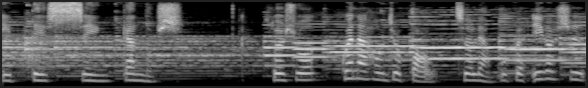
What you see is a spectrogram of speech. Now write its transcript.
y desencantos。所以说，归纳后就保持两部分，一个是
